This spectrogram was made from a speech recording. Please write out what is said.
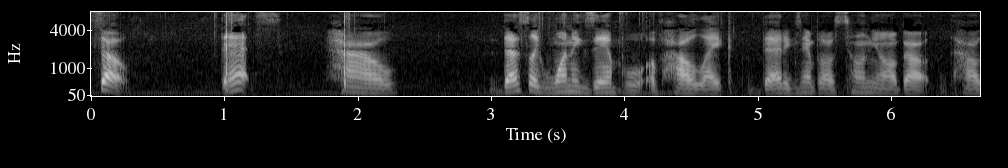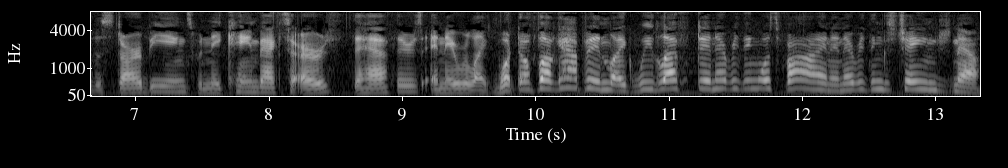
so. That's how that's like one example of how like that example I was telling y'all about how the star beings when they came back to Earth, the Hathors, and they were like, "What the fuck happened? Like we left and everything was fine and everything's changed now."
